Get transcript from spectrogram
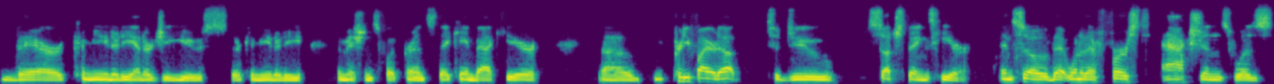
their community energy use, their community emissions footprints, they came back here uh, pretty fired up to do such things here. And so that one of their first actions was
